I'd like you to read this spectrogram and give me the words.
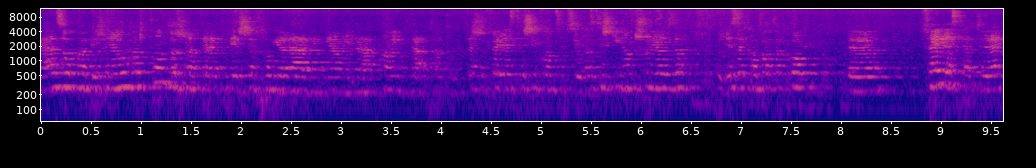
gázokat és anyagokat pontosan a településre fogja rávinni, amíg, lát, amíg látható. És a fejlesztési koncepció azt is kihangsúlyozza, hogy ezek a patakok fejleszthetőek,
